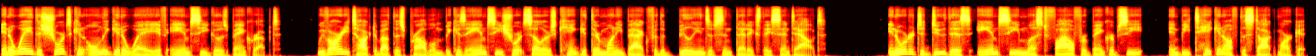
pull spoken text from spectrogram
In a way, the shorts can only get away if AMC goes bankrupt. We've already talked about this problem because AMC short sellers can't get their money back for the billions of synthetics they sent out. In order to do this, AMC must file for bankruptcy and be taken off the stock market.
